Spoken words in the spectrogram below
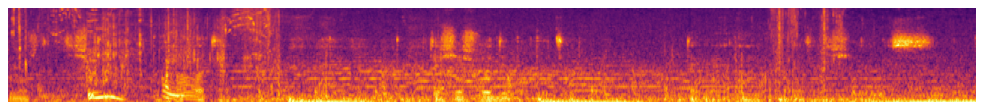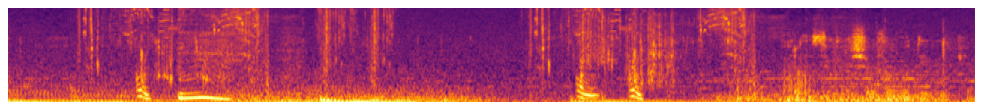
можна ще похавати. То ще ж води попити. Ми? Ага, тут ще якось. Гаразд, я краще вже води вип'ю.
